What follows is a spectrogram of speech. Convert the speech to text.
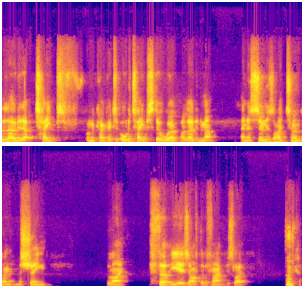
loaded up tapes on the Coco 2. All the tapes still work. I loaded them up. And as soon as I turned on that machine, like 30 years after the fact, it's like, hmm. okay,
